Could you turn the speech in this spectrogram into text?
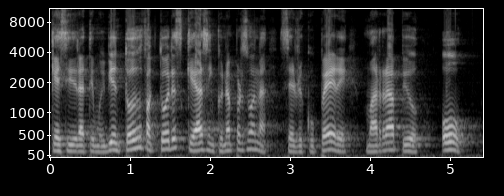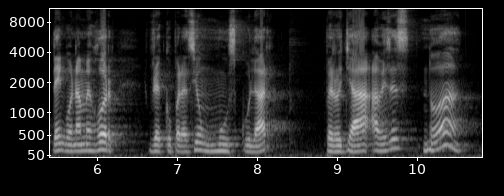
que se hidrate muy bien. Todos los factores que hacen que una persona se recupere más rápido o tenga una mejor recuperación muscular, pero ya a veces no da.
